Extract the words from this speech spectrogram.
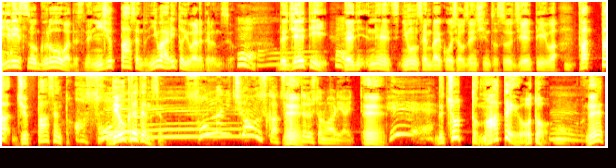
イギリスのグローはですね 20%2 割と言われてるんですよ。ほで JT、えね、日本専売公社を前身とする JT はたった10%、あそう出遅れてるんですよ。そんなに違うんですか？使ってる人の割合って、ええ。へえ。でちょっと待てよと、ん。ね、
